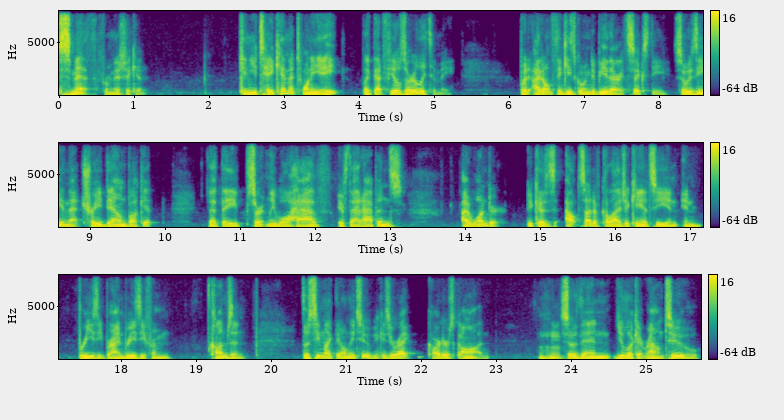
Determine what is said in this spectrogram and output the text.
Smith from Michigan. Can you take him at 28? Like that feels early to me. But I don't think he's going to be there at 60. So is he in that trade down bucket that they certainly will have if that happens? I wonder because outside of Calijah Kancey and, and Bresee, Bryan Bresee from Clemson, those seem like the only two because you're right, Carter's gone. Mhm. So then you look at round two,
